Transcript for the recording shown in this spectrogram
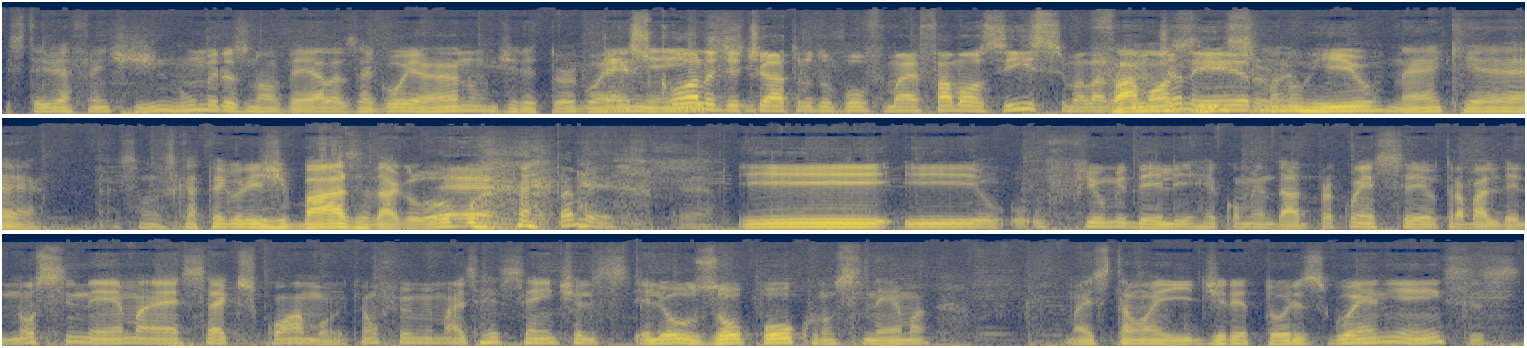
esteve à frente de inúmeras novelas, é goiano, um diretor Tem a goianiense. escola de teatro do Wolf Maia, famosíssima lá no Rio de famosíssima Janeiro. no né? Rio, né, que é são as categorias de base da Globo. É, exatamente. É. E, e o, o filme dele recomendado para conhecer o trabalho dele no cinema é Sexo com Amor, que é um filme mais recente. Ele, ele ousou pouco no cinema, mas estão aí diretores goianienses,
